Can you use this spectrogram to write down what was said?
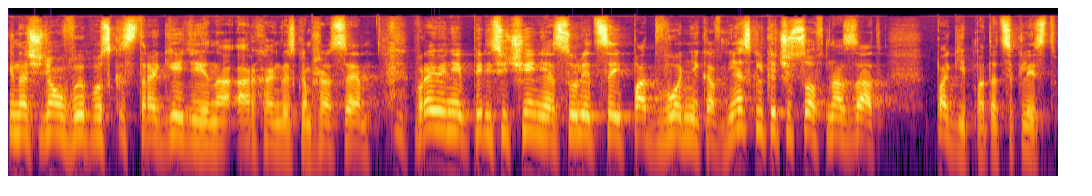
И начнем выпуск с трагедии на Архангельском шоссе. В районе пересечения с улицей Подводников несколько часов назад погиб мотоциклист.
